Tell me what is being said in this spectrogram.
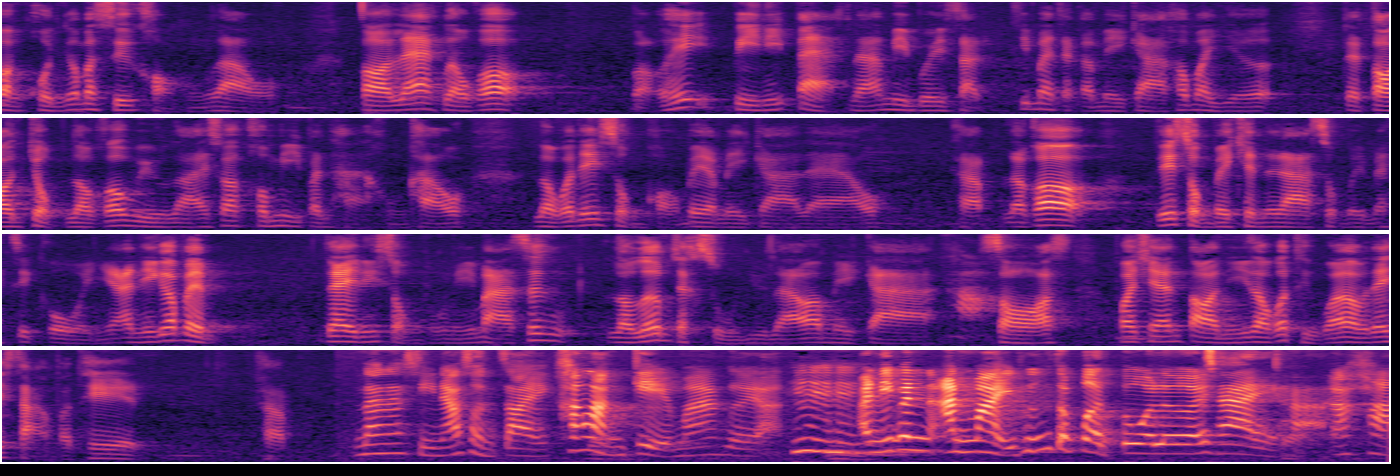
บางคนก็มาซื้อของของเรา ตอนแรกเราก็บอกเฮ้ยปีนี้แปลกนะ มีบริษัทที่มาจากอเมริกาเข้ามาเยอะ แต่ตอนจบเราก็วิวไลซ์ว่าเขามีปัญหาของเขา เราก็ได้ส่งของไปอเมริกาแล้วครับ แล้วก็ ได้ส่งไปแคนาดาส่งไปเม็กซิโกอย่างเงี้ยอันนี้ก็เป็นได้นิส่งตรงนี้มา ซึ่งเราเริ่มจากศูนย์อยู่แล้วอเมริกาค่ะซอสเพราะฉะนั้นตอนนี้เราก็ถือว่าเราได้ 3 ประเทศครับน่าสีน่าสนใจข้างหลังเก๋มากเลยอะอันนี้เป็นอันใหม่เพิ่งจะเปิดตัวเลยใช่ค่ะนะคะ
